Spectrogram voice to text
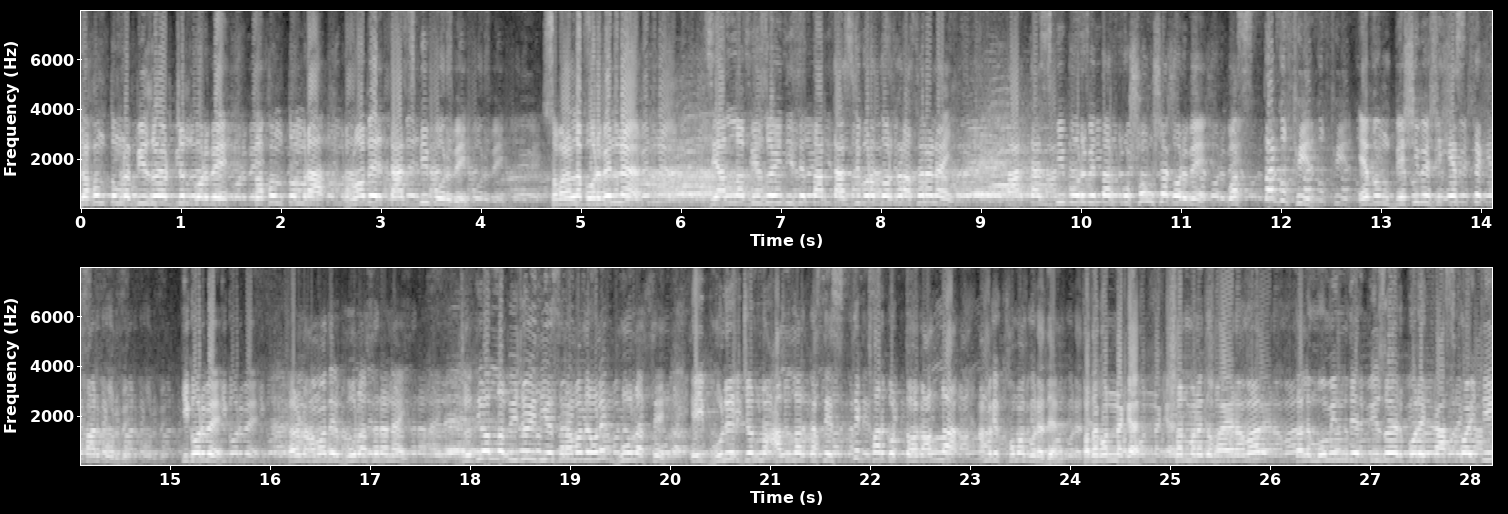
যখন তোমরা বিজয় অর্জন করবে, তখন তোমরা রবের তাসবিহ পড়বে। তার দরকার আছে না নাই? তার পড়বে, তার প্রশংসা করবে। এবং বেশি বেশি করবে। কি করবে? কারণ আমাদের ভুল আছে না নাই? যদি আল্লাহ বিজয় দিয়েছেন, আমাদের অনেক ভুল আছে। এই ভুলের জন্য আল্লাহর কাছে ইস্তেগফার করতে হবে। আল্লাহ আমাকে ক্ষমা করে দেন। কথা কন না সম্মানিত ভাইয়ের আমার তাহলে মুমিনদের বিজয়ের পরে কাজ কয়টি?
